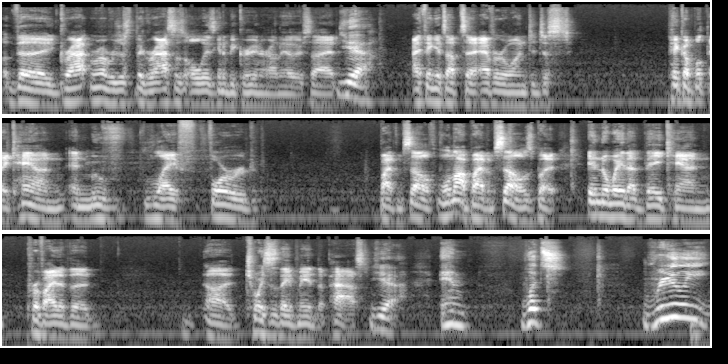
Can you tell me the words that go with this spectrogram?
The grass remember just the grass is always going to be greener on the other side. Yeah, I think it's up to everyone to just pick up what they can and move life forward by themselves. Well, not by themselves, but in a way that they can, provided the uh, choices they've made in the past. yeah. And what's really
